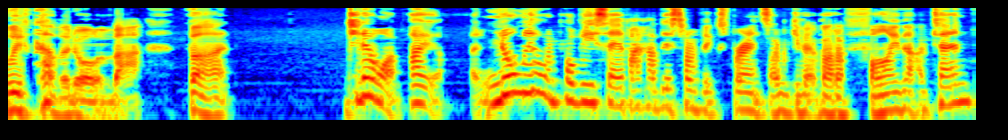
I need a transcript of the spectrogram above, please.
we've covered all of that. But do you know what? I normally I would probably say if I had this type of experience, I would give it about a five out of ten,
